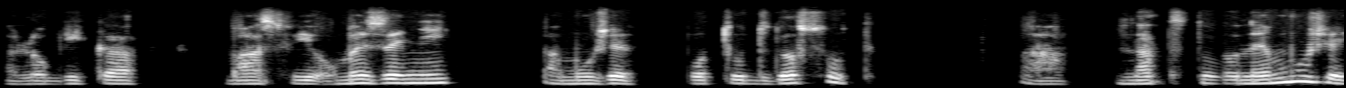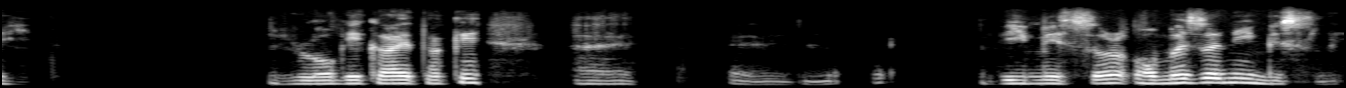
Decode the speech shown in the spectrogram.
A logika má své omezení a může potud dosud. A nad to nemůže jít. Logika je taky eh, eh, výmysl omezený mysli.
